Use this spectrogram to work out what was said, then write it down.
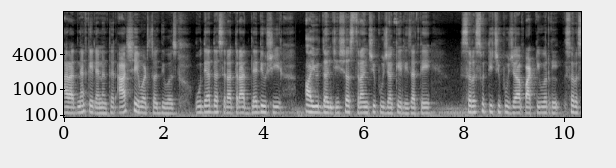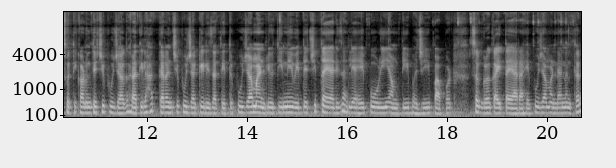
आराधना केल्यानंतर आज शेवटचा दिवस. उद्या दसरा तर आदल्या दिवशी आयुधांची शस्त्रांची पूजा केली जाते. सरस्वतीची पूजा पाटीवर सरस्वती काढून त्याची पूजा घरातील हत्यारांची पूजा केली जाते. तर पूजा मांडली होती. नैवेद्याची तयारी झाली आहे. पोळी आमटी भजी पापड सगळं काही तयार आहे. पूजा मांडल्यानंतर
